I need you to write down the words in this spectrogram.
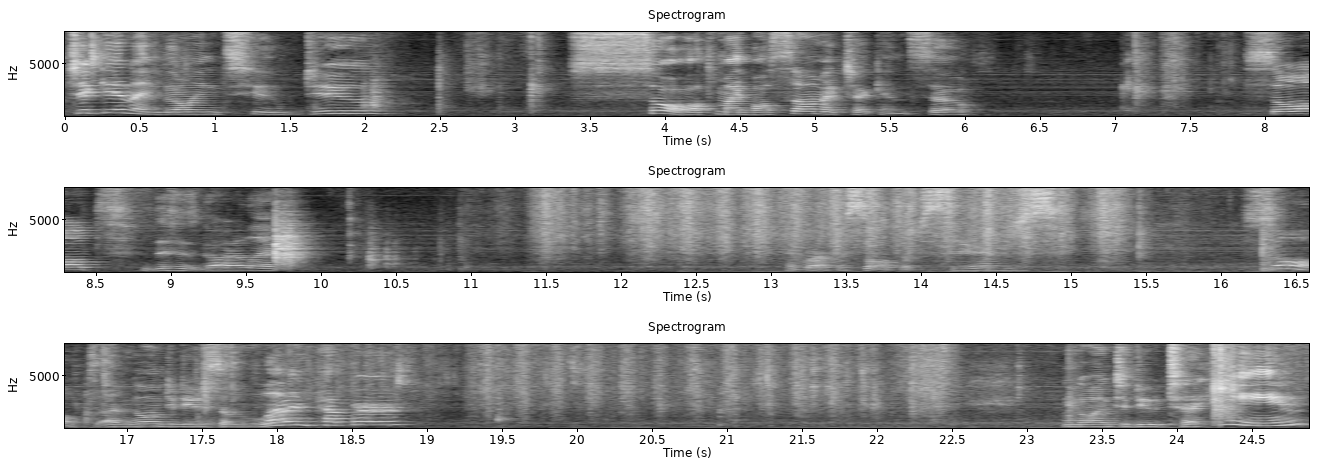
chicken. I'm going to do salt, my balsamic chicken. So salt, this is garlic. I brought the salt upstairs. Salt, I'm going to do some lemon pepper. I'm going to do Tajín.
